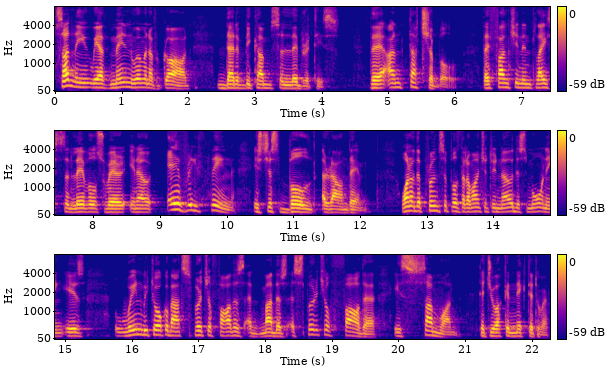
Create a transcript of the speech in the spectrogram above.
Suddenly, we have men and women of God that have become celebrities. They're untouchable. They function in places and levels where, you know, everything is just built around them. One of the principles that I want you to know this morning is when we talk about spiritual fathers and mothers, a spiritual father is someone that you are connected with.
